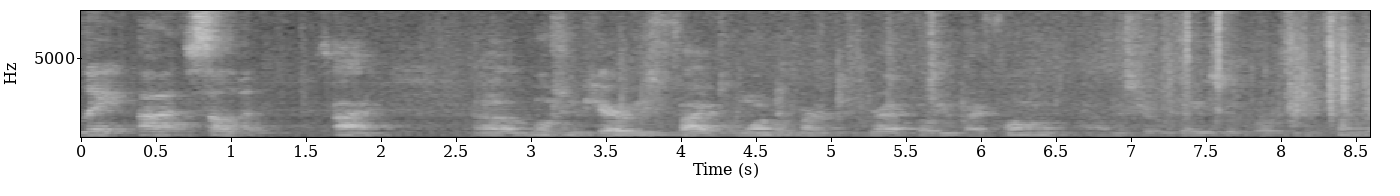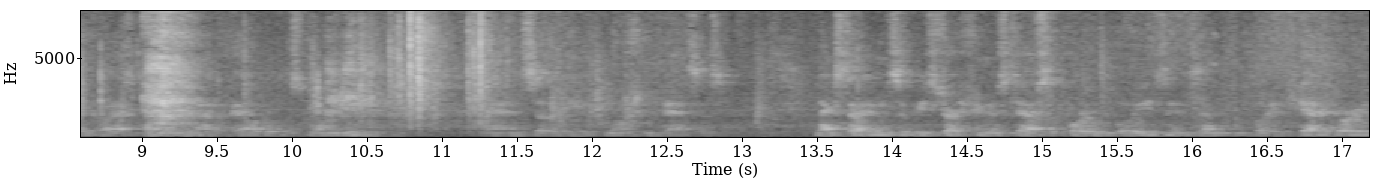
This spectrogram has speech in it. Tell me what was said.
Lay, uh, Sullivan. Aye. Uh, Motion carries five to one with Mark McGrath voting by phone. Uh, Mr. Lays who voted in the affirmative last time is not available this morning, and so the motion passes. Next item is the restructuring of staff support employees in exempt employee category,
